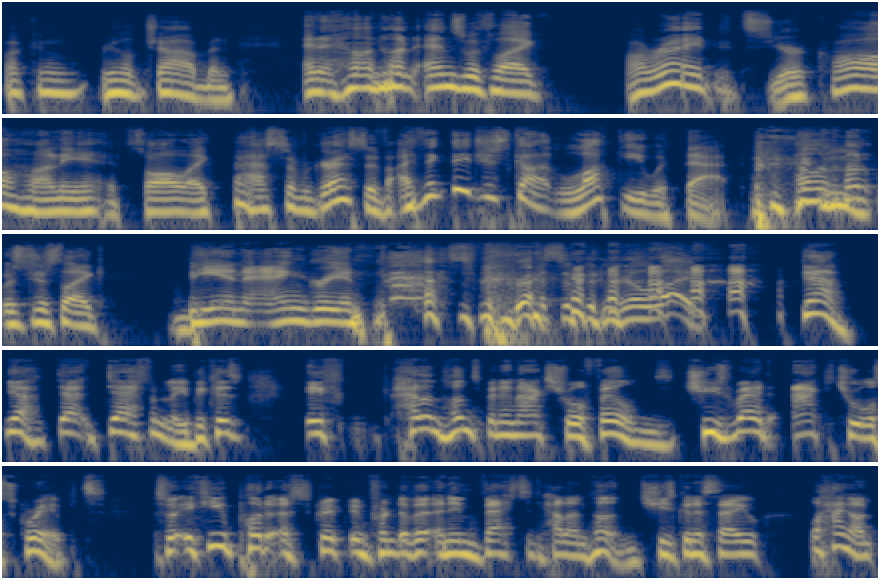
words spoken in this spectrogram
fucking real job." And and Helen Hunt ends with like, "All right, it's your call, honey." It's all like passive aggressive. I think they just got lucky with that. Helen Hunt was just like being angry and passive aggressive in real life. Yeah, yeah, de- definitely. Because if Helen Hunt's been in actual films, she's read actual scripts. So if you put a script in front of and invested Helen Hunt, she's going to say, well, hang on.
